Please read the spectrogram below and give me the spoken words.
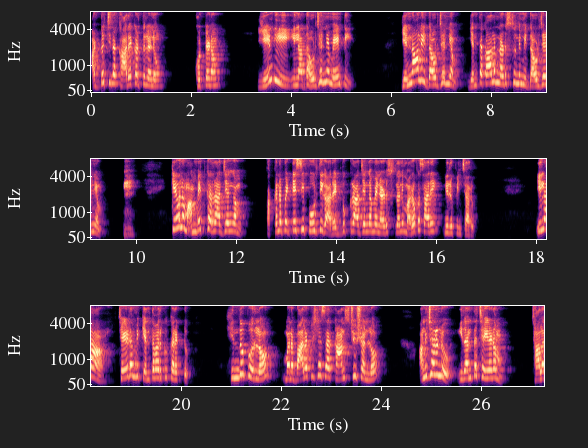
అడ్డొచ్చిన కార్యకర్తలను కొట్టడం. ఏంటి ఇలా దౌర్జన్యం ఏంటి? ఎన్నాళ్ళు ఈ దౌర్జన్యం? ఎంతకాలం నడుస్తుంది మీ దౌర్జన్యం? కేవలం అంబేద్కర్ రాజ్యాంగం పక్కన పెట్టేసి పూర్తిగా రెడ్ బుక్ రాజ్యాంగమే నడుస్తుందని మరొకసారి నిరూపించారు. ఇలా చేయడం మీకు ఎంతవరకు కరెక్ట్? హిందూపూర్లో మన బాలకృష్ణ సార్ కాన్స్టిట్యూషన్లో అనుచరులు ఇదంతా చేయడం చాలా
